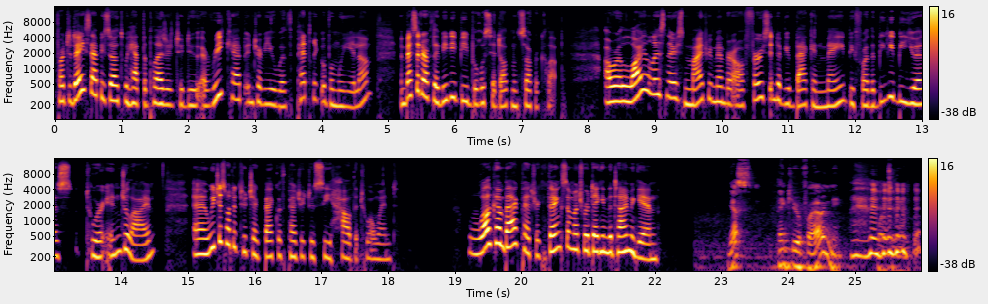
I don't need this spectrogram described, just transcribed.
For today's episode, we had the pleasure to do a recap interview with Patrick Owomoyela, ambassador of the BVB Borussia Dortmund Soccer Club. Our loyal listeners might remember our first interview back in May before the BVB US tour in July, and we just wanted to check back with Patrick to see how the tour went. Welcome back, Patrick. Thanks so much for taking the time again. Yes, thank you for having me.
